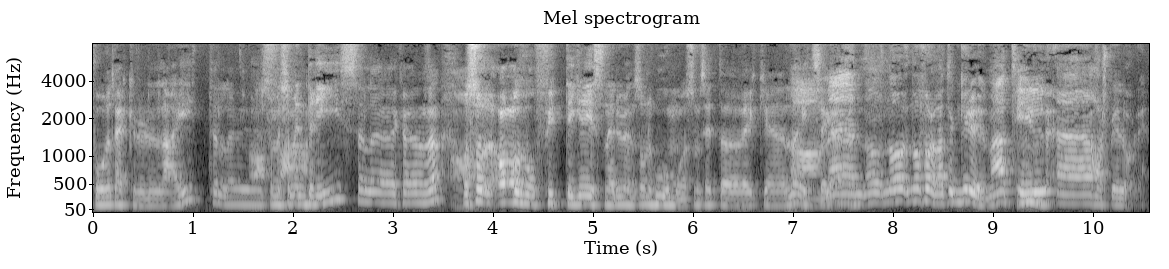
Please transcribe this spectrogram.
Foretrekker du light, eller ah, som, som en dris, eller hva er det sånn? Og så, å, hvor fytti grisen er du en sånn homo som sitter og røyker Ja, light-sigaretter? men nå, nå, nå får du meg til å grue meg til uh, hasj blir lovlig.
